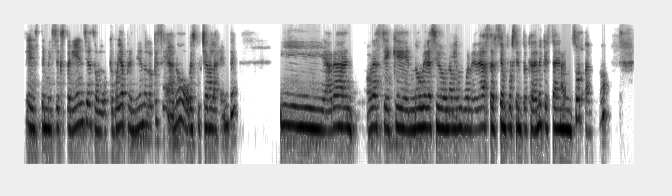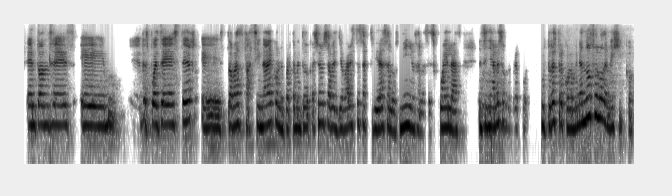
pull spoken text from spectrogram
este, mis experiencias o lo que voy aprendiendo, lo que sea, ¿no? O escuchar a la gente y ahora, ahora sé que no hubiera sido una muy buena idea hacer 100% académica está en un sótano, ¿no? Entonces, eh, después de Esther, eh, estaba fascinada con el Departamento de Educación, sabes, llevar estas actividades a los niños, a las escuelas, enseñarles sobre culturas precolombinas, no solo de México,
